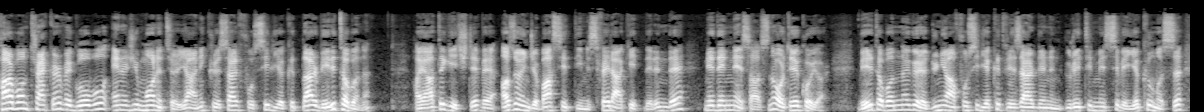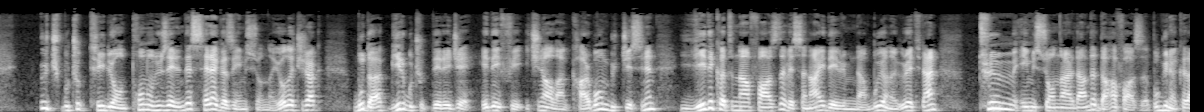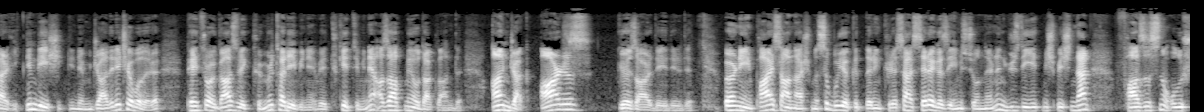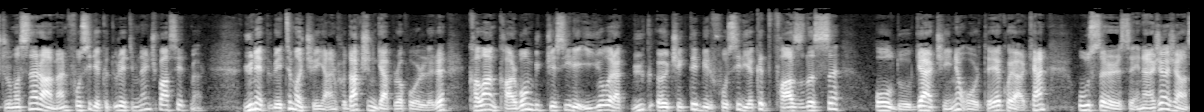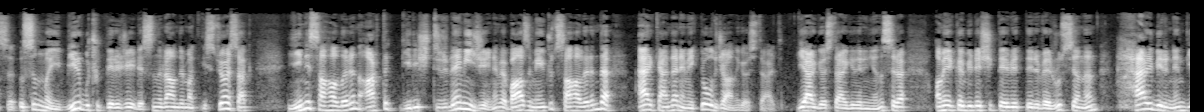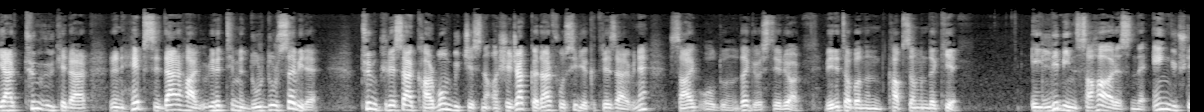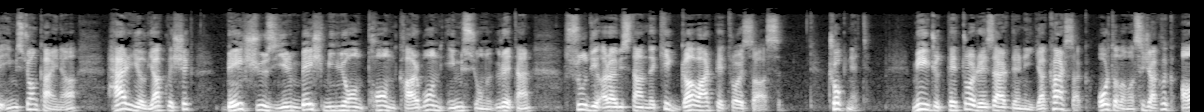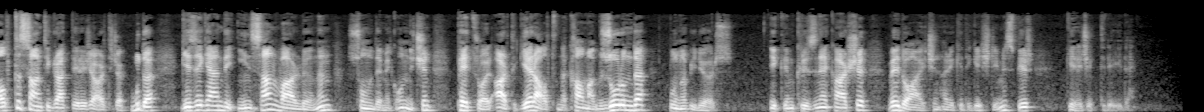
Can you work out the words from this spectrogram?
Carbon Tracker ve Global Energy Monitor yani küresel fosil yakıtlar veri tabanı hayata geçti ve az önce bahsettiğimiz felaketlerin de nedenini esasını ortaya koyuyor. Veri tabanına göre dünya fosil yakıt rezervlerinin üretilmesi ve yakılması 3,5 trilyon tonun üzerinde sera gazı emisyonuna yol açacak. Bu da 1,5 derece hedefi içine alan karbon bütçesinin 7 katından fazla ve sanayi devriminden bu yana üretilen tüm emisyonlardan da daha fazla. Bugüne kadar iklim değişikliğine mücadele çabaları petrol, gaz ve kömür talebini ve tüketimini azaltmaya odaklandı. Ancak arz göz ardı edildi. Örneğin Paris Anlaşması bu yakıtların küresel sera gazı emisyonlarının %75'inden fazlasını oluşturmasına rağmen fosil yakıt üretiminden hiç bahsetmiyor. UNEP üretim açığı yani Production Gap raporları kalan karbon bütçesiyle ilgili olarak büyük ölçekte bir fosil yakıt fazlası olduğu gerçeğini ortaya koyarken Uluslararası Enerji Ajansı ısınmayı 1,5 dereceyle sınırlandırmak istiyorsak yeni sahaların artık geliştirilemeyeceğini ve bazı mevcut sahaların da erkenden emekli olacağını gösterdi. Diğer göstergelerin yanı sıra Amerika Birleşik Devletleri ve Rusya'nın her birinin diğer tüm ülkelerin hepsi derhal üretimi durdursa bile tüm küresel karbon bütçesini aşacak kadar fosil yakıt rezervine sahip olduğunu da gösteriyor. Veri tabanının kapsamındaki 50 bin saha arasında en güçlü emisyon kaynağı her yıl yaklaşık 525 milyon ton karbon emisyonu üreten Suudi Arabistan'daki Gavar petrol sahası. Çok net. Mevcut petrol rezervlerini yakarsak ortalama sıcaklık 6 santigrat derece artacak. Bu da gezegende insan varlığının sonu demek. Onun için petrol artık yer altında kalmak zorunda bunu biliyoruz. İklim krizine karşı ve doğa için harekete geçtiğimiz bir gelecek dileğiyle.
